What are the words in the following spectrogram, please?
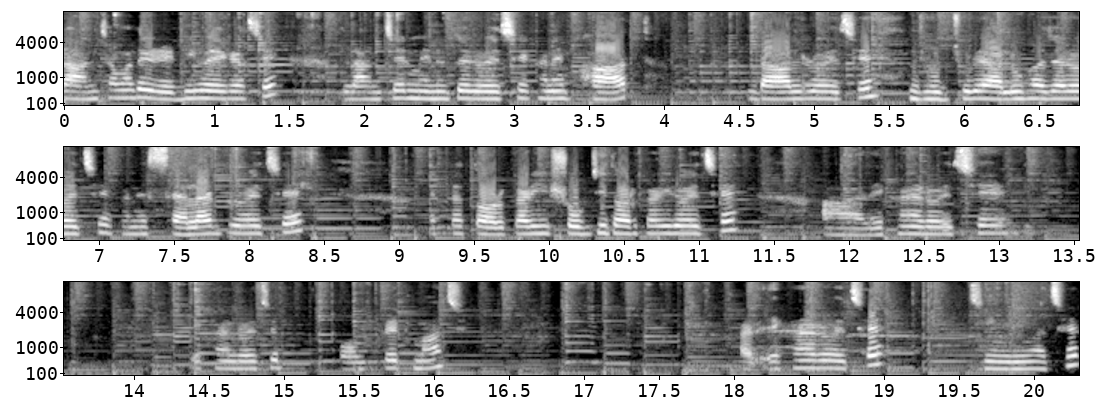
লাঞ্চ আমাদের রেডি হয়ে গেছে। লাঞ্চের মেনুতে রয়েছে এখানে ভাত, ডাল রয়েছে, ঝুরঝুরে আলু ভাজা রয়েছে, এখানে স্যালাড রয়েছে, একটা তরকারি, সবজি তরকারি রয়েছে, আর এখানে রয়েছে এখানে রয়েছে পমফ্রেট মাছ, আর এখানে রয়েছে চিংড়ি মাছের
